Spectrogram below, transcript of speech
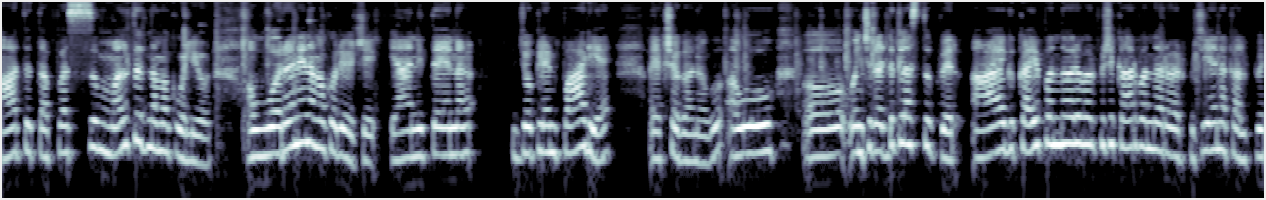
ಆತ ತಪಸ್ಸು ಮಲ್ತದ ನಮಕ್ ಅವು ವರನೇ ನಮಕ್ ಒಲಿಯೋಚೆ ಯಾನಿತ್ತೆನ ಜೋಕ್ಲೇನ್ ಪಾಡ್ಯೆ ಯಕ್ಷಗಾನಗು ಅವು ಆ, ಒಂಚಿ ರೆಡ್ ಕ್ಲಾಸ್ ತುಪ್ಪೇರ್. ಆಗ ಕೈ ಬಂದವರೇ ಬರ್ಪಿಸಿ ಕಾರ್ ಬಂದವರೇ ಬರ್ಪಿಸಿ ಏನ ಕಲ್ಪಿ?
